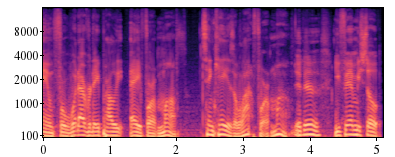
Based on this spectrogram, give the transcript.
And for whatever they probably, hey, for a month, ten k is a lot for a month. It is. You feel me? So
